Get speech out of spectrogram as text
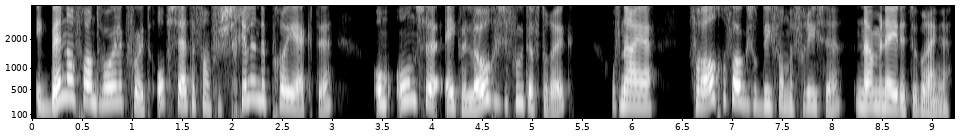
Ik ben dan verantwoordelijk voor het opzetten van verschillende projecten om onze ecologische voetafdruk, of nou ja, vooral gefocust op die van de Friese, naar beneden te brengen.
